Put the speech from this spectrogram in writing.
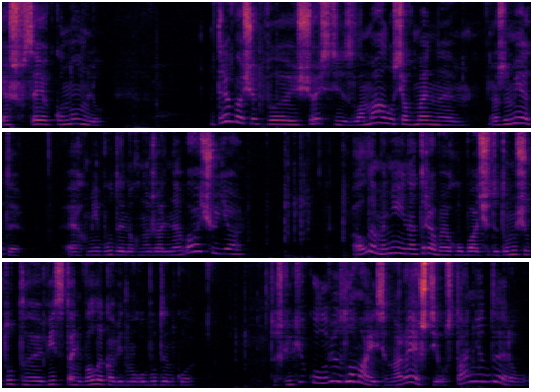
Я ж все економлю. Треба, щоб е, щось зламалося в мене. Розумієте? Ех, мій будинок, на жаль, не бачу я. Але мені і не треба його бачити, тому що тут е, відстань велика від мого будинку. Та скільки коли він зламається? Нарешті останнє дерево.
